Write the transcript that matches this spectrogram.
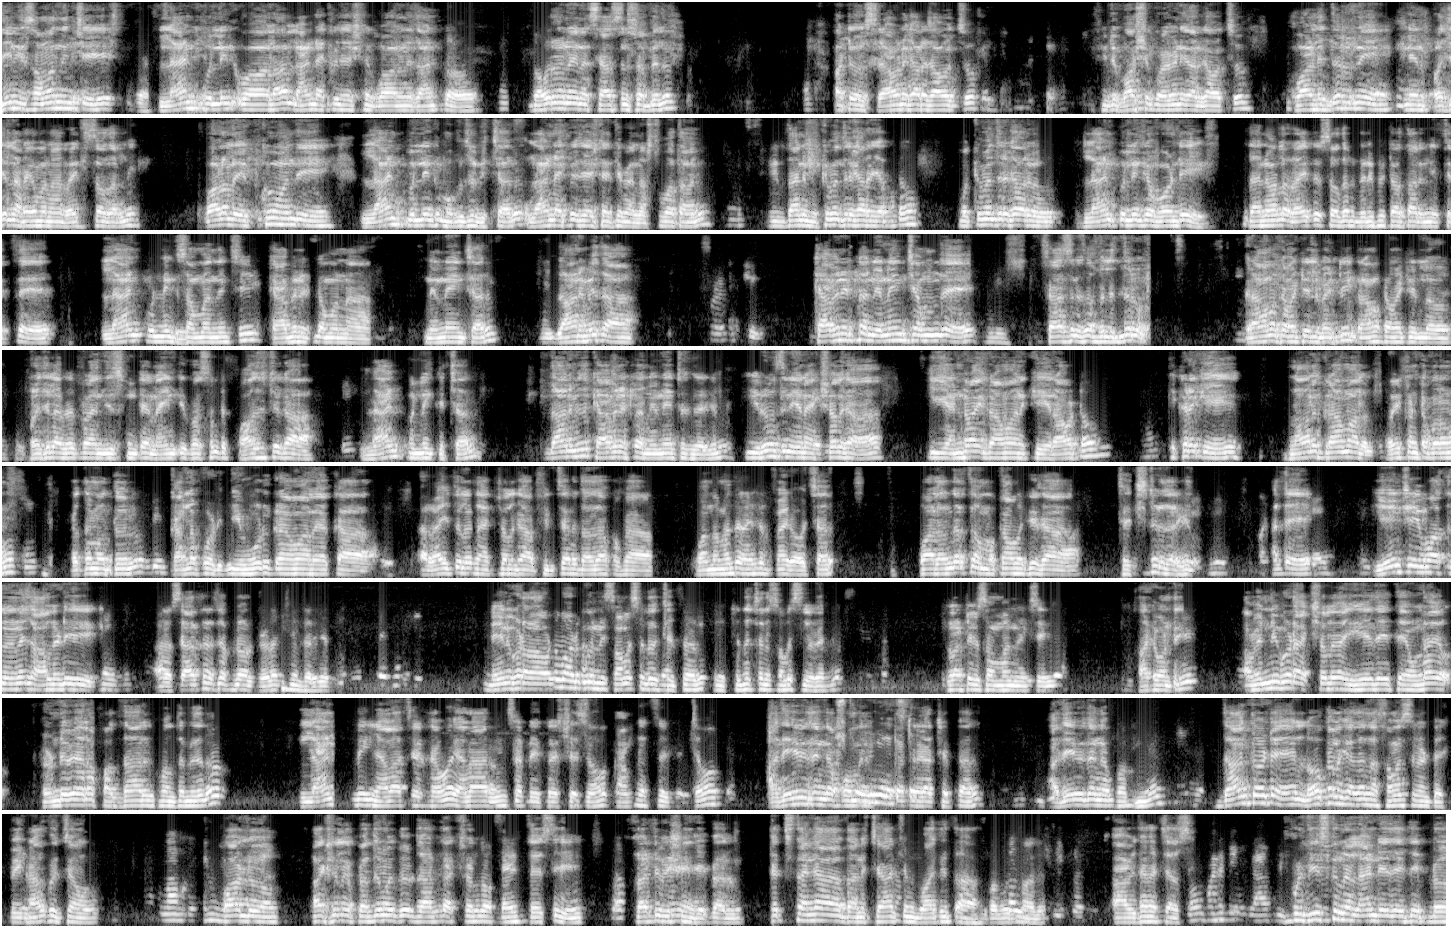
దీనికి సంబంధించి ల్యాండ్ పుల్లింగ్ పోవాలా ల్యాండ్ అక్విజేషన్ పోవాలనే దాంట్లో గౌరవమైన శాసనసభ్యులు అటు శ్రావణ్ గారు కావచ్చు ఇటు భాష ప్రవీణ్ గారు కావచ్చు వాళ్ళిద్దరిని నేను ప్రజల్ని అడగమన్నాను రైతు సోదరుని వాళ్ళలో ఎక్కువ మంది ల్యాండ్ పుల్లింగ్ మొగ్గు చూపించారు. ల్యాండ్ అక్విజేషన్ అయితే మేము నష్టపోతామని. దాన్ని ముఖ్యమంత్రి గారు చెప్పడం ముఖ్యమంత్రి గారు ల్యాండ్ పుల్లింగ్ ఇవ్వండి దానివల్ల రైతు సోదరులు బెనిఫిట్ అవుతారని చెప్తే ల్యాండ్ పుల్లింగ్ సంబంధించి కేబినెట్లో మొన్న నిర్ణయించారు. దాని మీద కేబినెట్లో నిర్ణయించే ముందే శాసనసభ్యులు ఇద్దరు గ్రామ కమిటీలు పెట్టి గ్రామ కమిటీల్లో ప్రజల అభిప్రాయం తీసుకుంటే నైన్టీ పర్సెంట్ పాజిటివ్గా ల్యాండ్ పుల్లింగ్ ఇచ్చారు. దాని మీద క్యాబినెట్లో నిర్ణయించడం జరిగింది. ఈ రోజు నేను యాక్చువల్గా ఈ ఎండ్రాయ్ గ్రామానికి రావటం ఇక్కడికి నాలుగు గ్రామాలు వైకుంఠపురం పెద్దమద్దూరు కర్లపూడి ఈ మూడు గ్రామాల యొక్క రైతులను యాక్చువల్గా పిలిచారు దాదాపు ఒక వంద మంది రైతులు పైగా వచ్చారు. వాళ్ళందరితో ముఖాముఖిగా చర్చించడం జరిగింది. అంటే ఏం చేయబోతున్నా అనేది ఆల్రెడీ శాసనసభలో ప్రొడక్షన్ జరిగింది. నేను కూడా రావడం వాడు కొన్ని సమస్యలు చెప్పాడు. చిన్న చిన్న సమస్యలు కానీ వాటికి సంబంధించి అటువంటి అవన్నీ కూడా యాక్చువల్గా ఏదైతే ఉన్నాయో రెండు వేల పద్నాలుగు పంతొమ్మిదిలో ల్యాండ్ ఎలా చేసామో ఎలా రూల్స్ అండ్ రెగ్యులేషన్ చేసామో కాంప్లెక్స్ చేసామో అదే విధంగా గారు చెప్పారు. అదే విధంగా పోతుంది దాంతో లోకల్గా ఏదైనా సమస్యలు ఉంటాయి మీకు నాకు వచ్చాము. వాళ్ళు యాక్చువల్గా పెద్ద మధ్య దాంట్లో యాక్చువల్గా ఫైట్ చేసి ఫ్లడ్ విషయం చెప్పారు. ఖచ్చితంగా దాన్ని చేయాల్సిన బాధ్యత ప్రభుత్వాలు ఆ విధంగా చేస్తాం. ఇప్పుడు తీసుకున్న ల్యాండ్ ఏదైతే ఇప్పుడు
